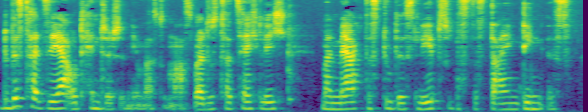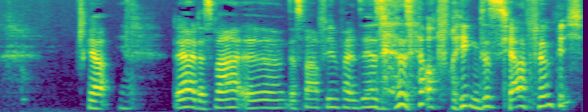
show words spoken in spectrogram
du bist halt sehr authentisch in dem, was du machst, weil du es tatsächlich, man merkt, dass du das lebst und dass das dein Ding ist. Ja. ja. Ja, das war, äh, das war auf jeden Fall ein sehr, sehr, sehr aufregendes Jahr für mich.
